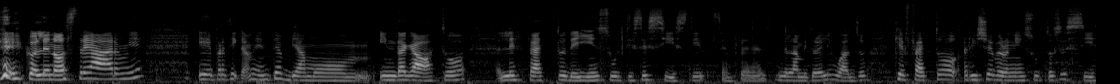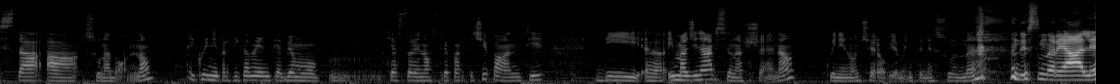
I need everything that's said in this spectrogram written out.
con le nostre armi e praticamente abbiamo mm, indagato l'effetto degli insulti sessisti, sempre nel, nell'ambito del linguaggio, che effetto ricevere un insulto sessista ha su una donna. E quindi praticamente abbiamo mh, mm, chiesto alle nostre partecipanti di eh, immaginarsi una scena quindi non c'era ovviamente nessun, nessuna reale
